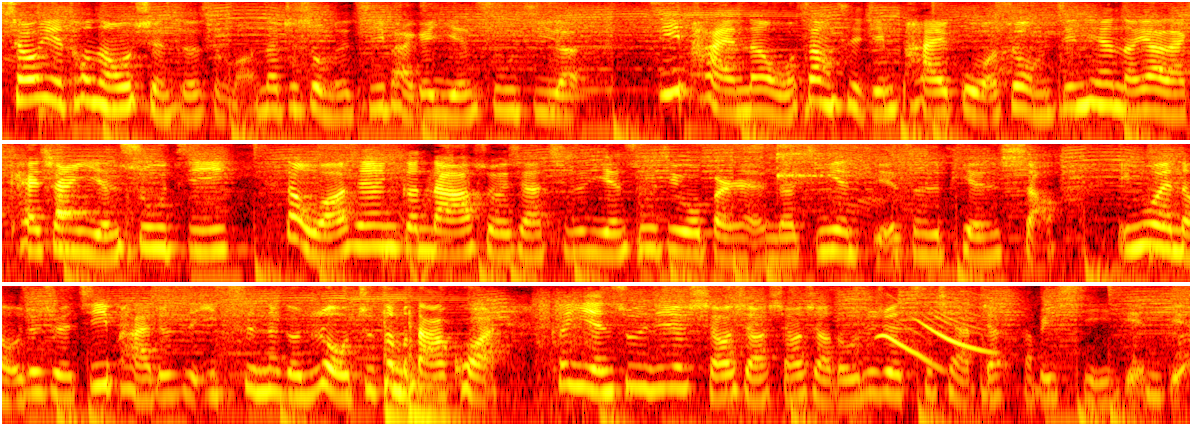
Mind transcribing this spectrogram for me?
宵夜通常会选择什么？那就是我们的鸡排跟盐酥鸡了。鸡排呢，我上次已经拍过，所以我们今天呢要来开箱盐酥鸡。但我要先跟大家说一下，其实盐酥鸡我本人的经验值也算是偏少，因为呢，我就觉得鸡排就是一次那个肉就这么大块。可盐酥鸡就小小小小的，我就觉得吃起来比较特别细一点点。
